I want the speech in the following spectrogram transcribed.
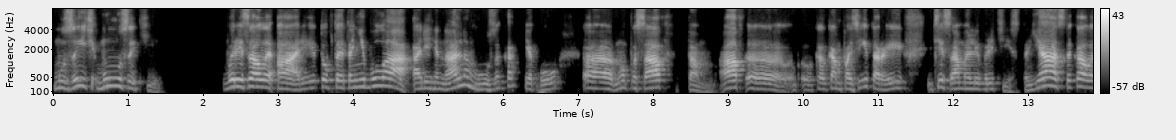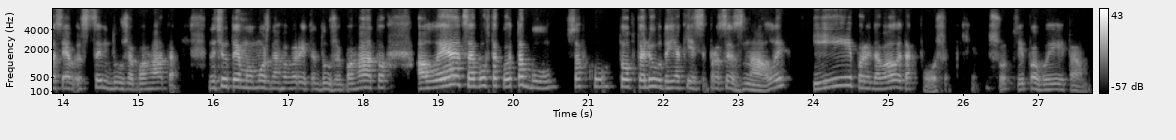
музич, музики. Вирізали арії, тобто це не була оригінальна музика, яку е, ну, писав там е, композитор і ті самі лібретісти. Я стикалася з цим дуже багато. На цю тему можна говорити дуже багато, але це був такий табу Савку. Тобто люди якісь про це знали і передавали так пошепки, що типу ви там,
